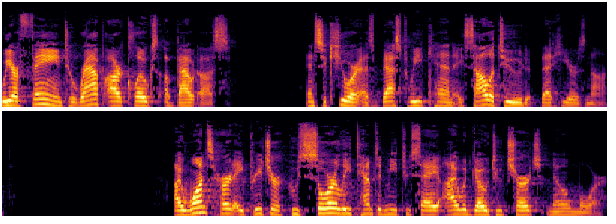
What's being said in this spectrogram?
We are fain to wrap our cloaks about us and secure as best we can a solitude that hears not. I once heard a preacher who sorely tempted me to say I would go to church no more.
